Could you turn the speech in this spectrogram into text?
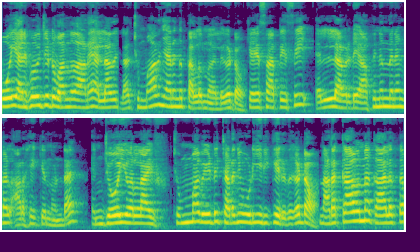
പോയി അനുഭവിച്ചിട്ട് വന്നതാണേ അല്ലാതെ ചുമ്മാതെ ഞാനങ്ങ് തള്ളുന്നതല്ല കേട്ടോ. K S R T C എല്ലാവരുടെയും അഭിനന്ദനങ്ങൾ അർഹിക്കുന്നുണ്ട്. എൻജോയ് യുവർ ലൈഫ് ചുമ്മാ വീട്ടിൽ ചടഞ്ഞുകൂടി ഇരിക്കരുത് കേട്ടോ. നടക്കാവുന്ന കാലത്തെ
